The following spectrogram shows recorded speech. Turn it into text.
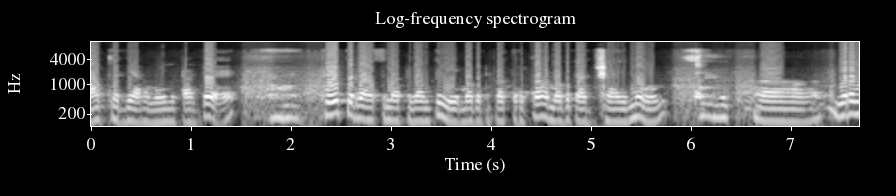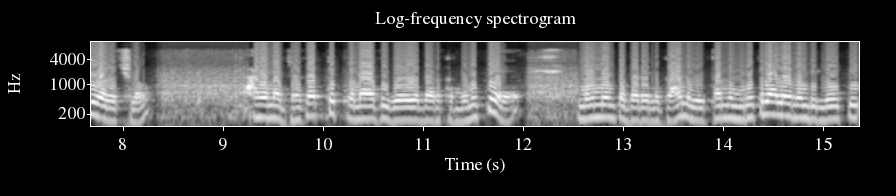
వాక్య ధ్యానం ఏమిటంటే పేతురు రాసినటువంటి మొదటి పత్రిక మొదటి అధ్యాయము ఇరవై వచనం. ఆయన జగత్తు పునాది వేయబడక మునిపే నియమింపబడను గాని తన మృతులలో నుండి లేపి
